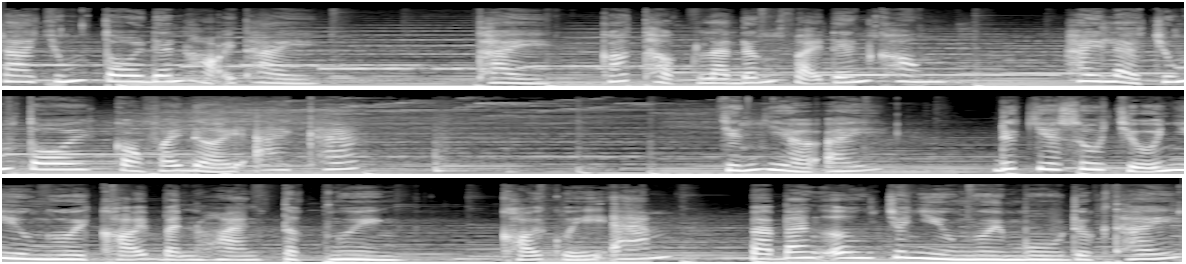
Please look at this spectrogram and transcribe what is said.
sai chúng tôi đến hỏi thầy: Thầy có thật là đấng phải đến không? Hay là chúng tôi còn phải đợi ai khác? Chính giờ ấy, Đức Giêsu chữa nhiều người khỏi bệnh hoạn tật nguyền, khỏi quỷ ám và ban ơn cho nhiều người mù được thấy.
